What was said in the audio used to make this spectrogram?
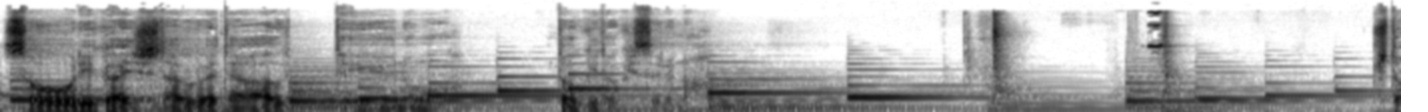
そう理解した上で会うっていうのもドキドキするな。来た。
